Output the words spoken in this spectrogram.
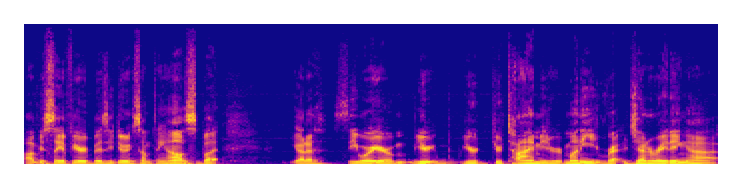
Obviously if you're busy doing something else, but you gotta see where your your your your time, your money re- generating. Uh,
